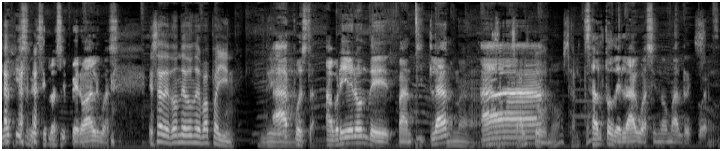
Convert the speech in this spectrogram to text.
No quise decirlo así, pero algo así. ¿Esa de dónde a dónde va, Payín? De Ah, pues abrieron de Pantitlán, una- ah, Salto, ¿no? Salto. Salto del Agua, si no mal recuerdo. Sí.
